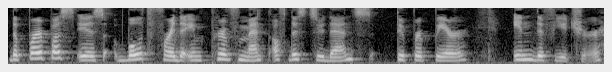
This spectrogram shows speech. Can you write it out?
The purpose is both for the improvement of the students to prepare in the future.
